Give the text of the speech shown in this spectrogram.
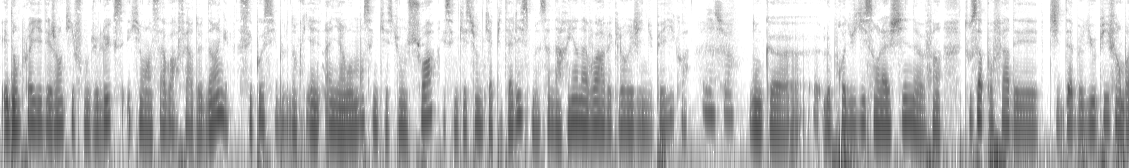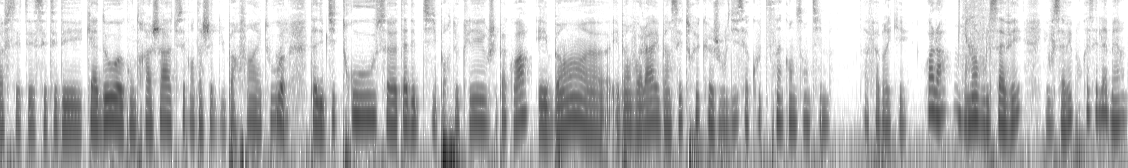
et d'employer des gens qui font du luxe et qui ont un savoir-faire de dingue, c'est possible. Donc il y, y, a un moment, c'est une question de choix et c'est une question de capitalisme. Ça n'a rien à voir avec l'origine du pays, quoi. Bien sûr. Donc le produit qui sent la Chine, enfin, tout ça pour faire des GWP, enfin bref, c'était des cadeaux contre achat tu sais, quand t'achètes du parfum et tout, t'as des petites trousses, euh, t'as des petits porte-clés ou je sais pas quoi. Et ben, euh, et ben voilà, et ben ces trucs, je vous le dis, ça coûte 50 centimes à fabriquer. Voilà, maintenant vous le savez, et vous savez pourquoi c'est de la merde.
